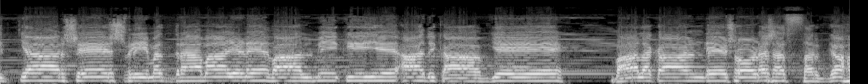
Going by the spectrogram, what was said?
इत्यार्षे श्रीमद् रामायणे वाल्मीकीये आदिकाव्ये बालकाण्डे षोडशः सर्गः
